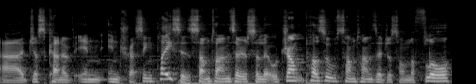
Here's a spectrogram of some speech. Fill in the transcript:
uh, just kind of in interesting places. Sometimes they're just a little jump puzzle, sometimes they're just on the floor.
